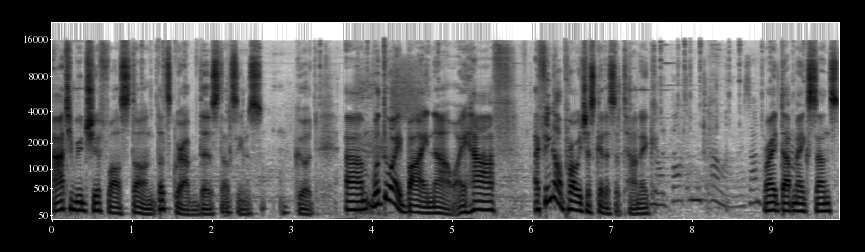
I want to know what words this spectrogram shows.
Attribute shift while stunned. Let's grab this. That seems good. Um, what do I buy now? I have... I think I'll probably just get a Satanic. Right, that makes sense.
